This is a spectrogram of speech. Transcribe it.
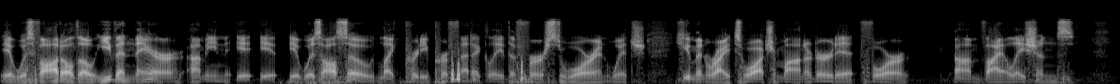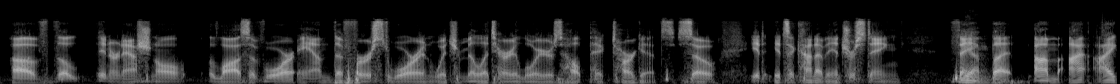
it was fought. Although even there, I mean, it, it, it was also like pretty prophetically the first war in which Human Rights Watch monitored it for um, violations of the international laws of war and the first war in which military lawyers help pick targets. So it, it's a kind of interesting thing. Yeah. But um, I, I,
